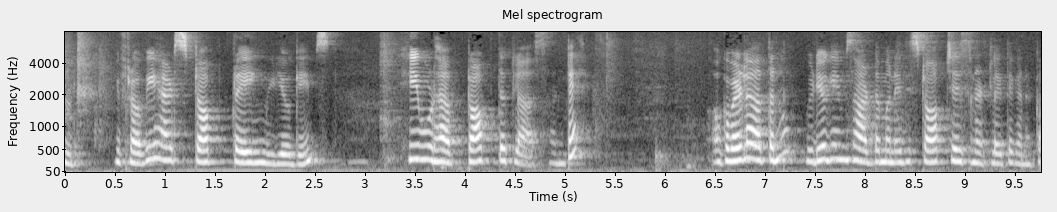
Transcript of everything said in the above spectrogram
చూడు if Ravi had stop playing video games he would have top the class అంటే ఒకవేళ అతను వీడియో గేమ్స్ ఆడడం అనేది స్టాప్ చేసినట్లయితే కనుక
